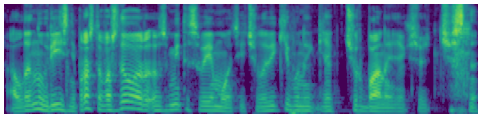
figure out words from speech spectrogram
Але ну, різні. Просто важливо розуміти свої емоції. Чоловіки, вони як чурбани, якщо чесно,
